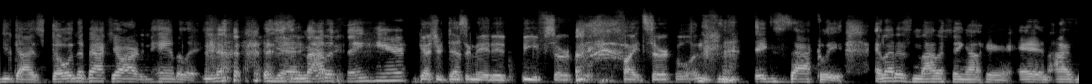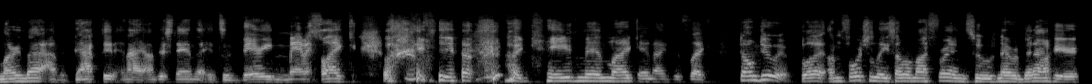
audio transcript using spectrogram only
you guys go in the backyard and handle it. You know, this yeah, is not a thing here. You got your designated beef circle, fight circle. exactly. And that is not a thing out here. And I've learned that, I've adapted, and I understand that it's a very mammoth like, like, you know, like caveman like, and I just like, don't do it. But unfortunately, some of my friends who've never been out here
